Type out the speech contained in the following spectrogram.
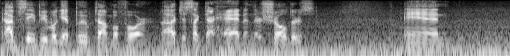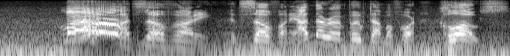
I've seen people get pooped on before, uh, just like their head and their shoulders, and oh, it's so funny. It's so funny. I've never been pooped on before. Close,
